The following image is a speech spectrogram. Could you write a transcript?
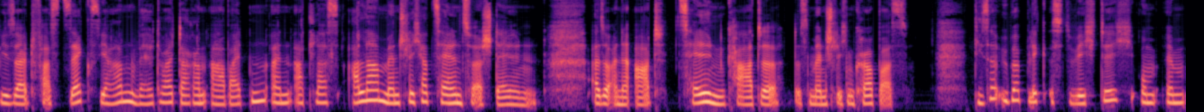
die seit fast sechs Jahren weltweit daran arbeiten, einen Atlas aller menschlicher Zellen zu erstellen. Also eine Art Zellenkarte des menschlichen Körpers. Dieser Überblick ist wichtig, um im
